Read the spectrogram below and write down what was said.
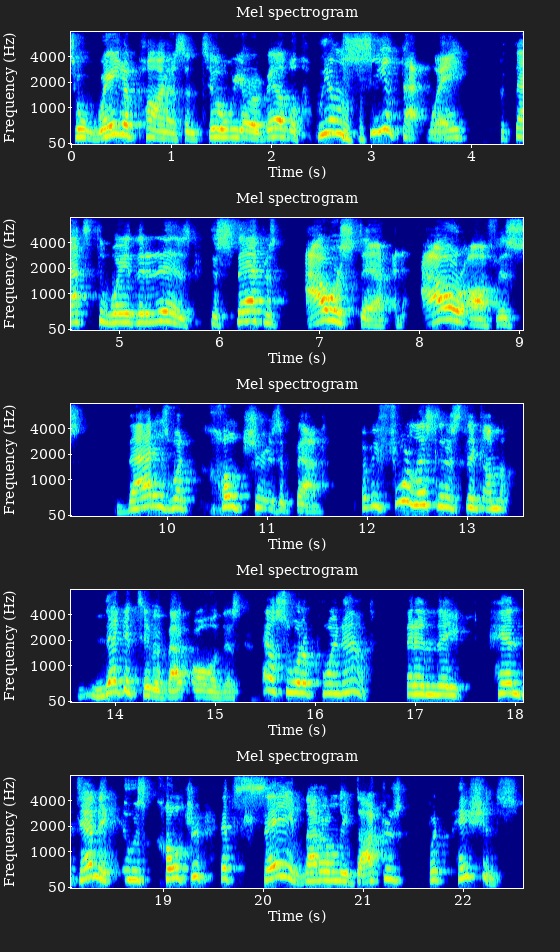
to wait upon us until we are available. We don't see it that way, but that's the way that it is. The staff is our staff and our office that is what culture is about. But before listeners think I'm negative about all of this, I also want to point out that in the pandemic, it was culture that saved not only doctors, but patients.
